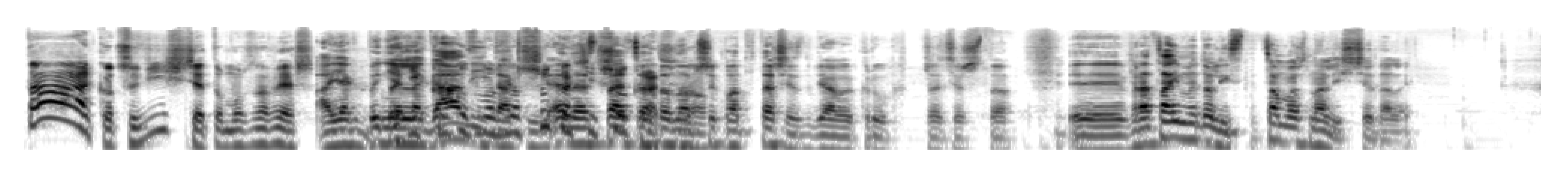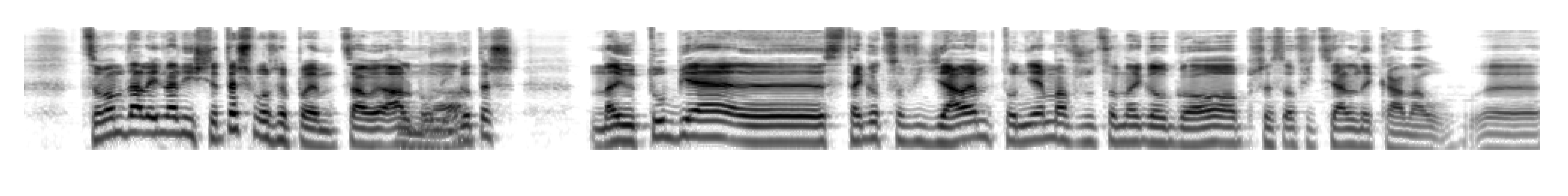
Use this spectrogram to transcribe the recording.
tak, oczywiście, to można, wiesz... A jakby nie Takich NSPC, to na no. przykład też jest biały kruk, przecież to. Yy, wracajmy do listy. Co masz na liście dalej? Co mam dalej na liście? Też może powiem cały album No. i go też na YouTubie y, z tego co widziałem, to nie ma wrzuconego go przez oficjalny kanał. y,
